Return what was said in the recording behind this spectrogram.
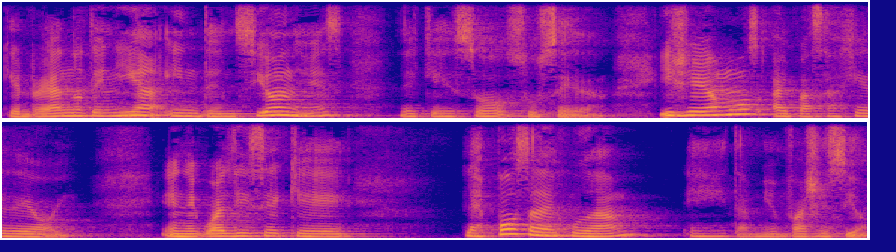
que en realidad no tenía intenciones de que eso suceda. Y llegamos al pasaje de hoy, en el cual dice que la esposa de Judá eh, también falleció.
